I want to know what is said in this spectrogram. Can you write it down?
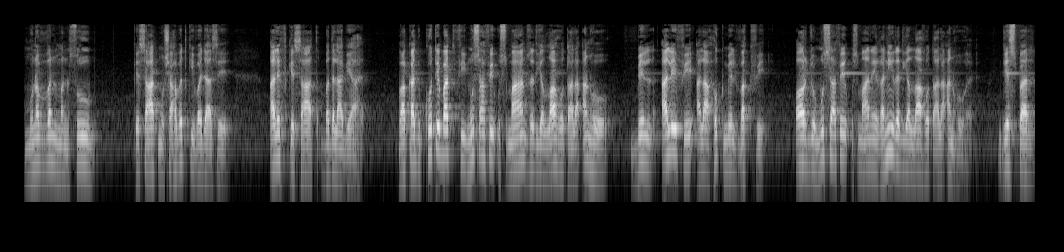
منون منصوب کے ساتھ مشاہبت کی وجہ سے الف کے ساتھ بدلا گیا ہے۔ وقد کتبت فی مصحف عثمان رضی اللہ تعالی عنہ بال الف علی حکم الوقف اور جو مصحف عثمان غنی رضی اللہ تعالی عنہ ہے، جس پر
